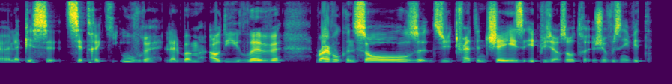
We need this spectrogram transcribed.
la pièce titre qui ouvre l'album How Do You Live? Rival Consoles, du Trenton Chase et plusieurs autres. Je vous invite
